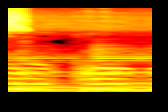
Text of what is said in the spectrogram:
そこ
